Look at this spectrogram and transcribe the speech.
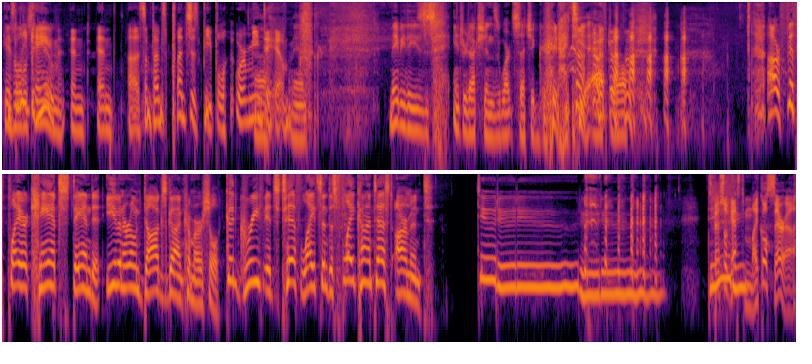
he has he a little believes in you. cane and and uh, sometimes punches people who are mean to Oh, him. Man. Maybe these introductions weren't such a great idea after all. Our fifth player can't stand it. Even her own dog's gone commercial. Good grief, it's TIFF Lights and Display Contest Arment. Do do do do do. Special guest Michael Cera.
